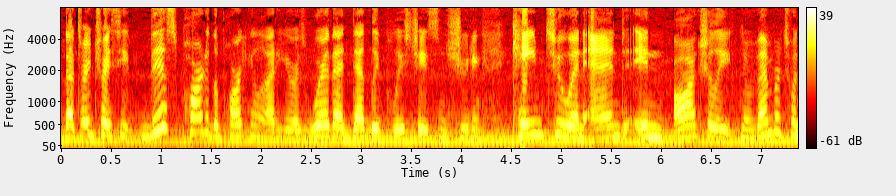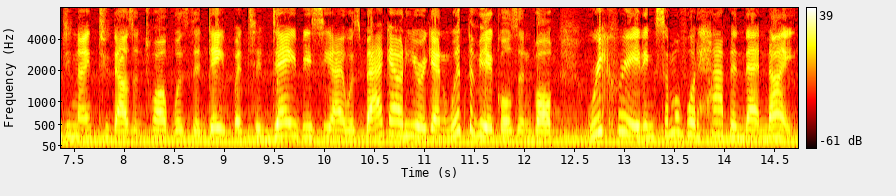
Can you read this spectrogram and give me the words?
That's right, Tracy. This part of the parking lot here is where that deadly police chase and shooting came to an end in oh, actually November 29, 2012 was the date. But today, BCI was back out here again with the vehicles involved, recreating some of what happened that night.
